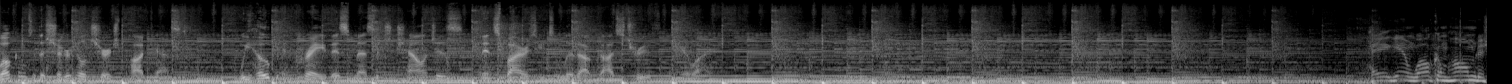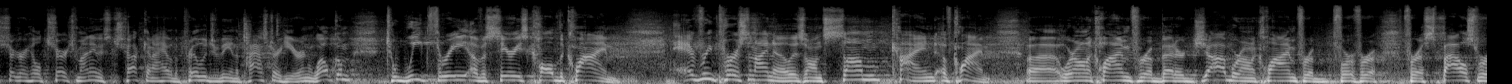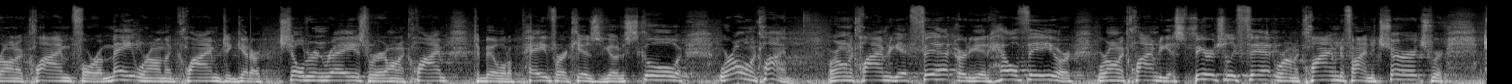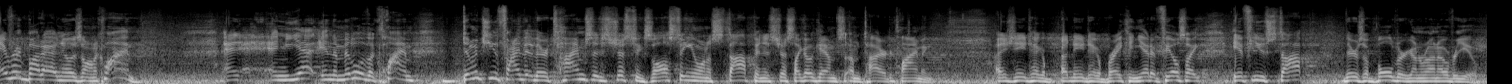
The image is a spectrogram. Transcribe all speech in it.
Welcome to the Sugar Hill Church podcast. We hope and pray this message challenges and inspires you to live out God's truth in your life. Hey again, welcome home to Sugar Hill Church. My name is Chuck, and I have the privilege of being the pastor here. And welcome to week three of a series called The Climb. Every person I know is on some kind of climb. Uh, we're on a climb for a better job. We're on a climb for a, for, for, for a spouse. We're on a climb for a mate. We're on a climb to get our children raised. We're on a climb to be able to pay for our kids to go to school. We're, we're all on a climb. We're on a climb to get fit or to get healthy, or we're on a climb to get spiritually fit. We're on a climb to find a church. Where everybody I know is on a climb. And, and yet, in the middle of the climb, don't you find that there are times that it's just exhausting? You want to stop, and it's just like, okay, I'm, I'm tired of climbing. I just need to take a, I need to take a break. And yet, it feels like if you stop, there's a boulder going to run over you.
